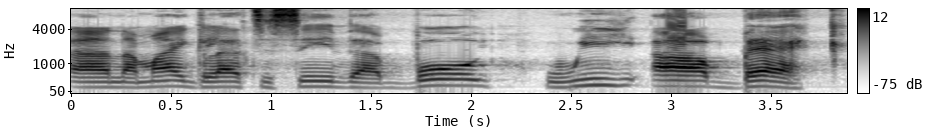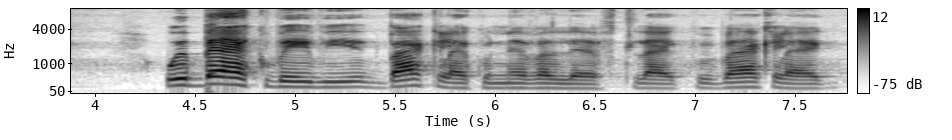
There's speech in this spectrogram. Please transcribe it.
And am I glad to say that, boy, we are back. We're back, baby. Back like we never left. Like, we're back like.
